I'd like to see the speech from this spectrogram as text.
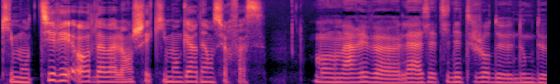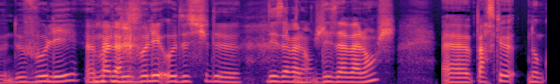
qui m'ont tiré hors de l'avalanche et qui m'ont gardé en surface. Bon, on arrive euh, là à cette idée toujours de, donc de, de voler, euh, même de voler au-dessus de, des avalanches. Des avalanches. Euh, parce que donc,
